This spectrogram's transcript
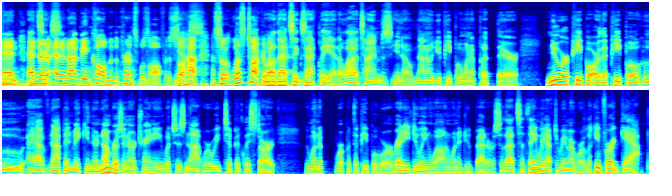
and right. and they're ex- and they're not being called in the principal's office. So Yes. how? So let's talk about Well, that's that. exactly it. A lot of times, you know, not only do people want to put their newer people or the people who have not been making their numbers in our training, which is not where we typically start. We want to work with the people who are already doing well and want to do better. So that's the thing we have to remember. We're looking for a gap.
